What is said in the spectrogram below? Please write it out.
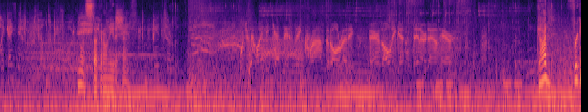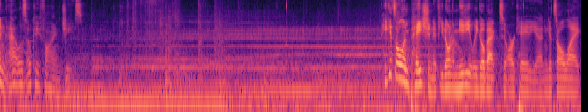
Like I never felt before. I'm not stuck. I don't need a hand. bitter Would you kindly get this thing crafted already? Air's only getting thinner down here. God, freaking Atlas. Okay, fine. Jeez. He gets all impatient if you don't immediately go back to Arcadia and gets all like,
